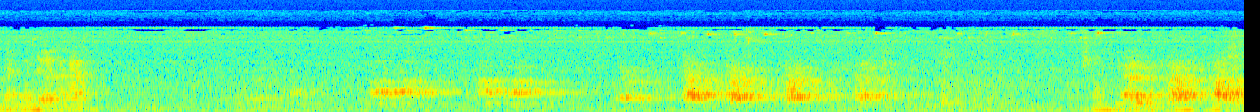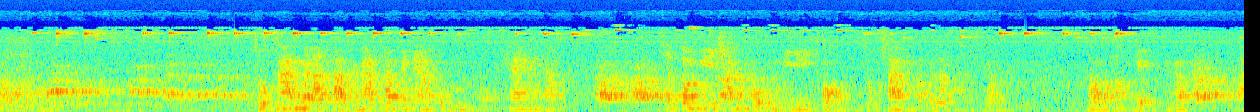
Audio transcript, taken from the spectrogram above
เนี่ยเหมือนเดิมนะครับ ชั้นที่หนึ่งนะครับทุกครั้งเวลาตัดนะครับ ถ้าเป็นแนวผมแห้งนะครับ จะต้องมีชั้นผมมีขอบทุกครั้งนะครับเวลาตัดครับ เราก็ต้องเก็บนะครับไล่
